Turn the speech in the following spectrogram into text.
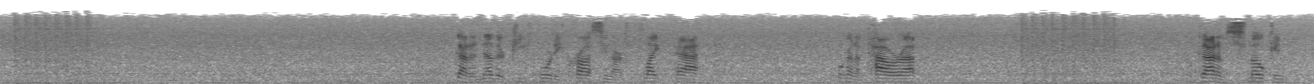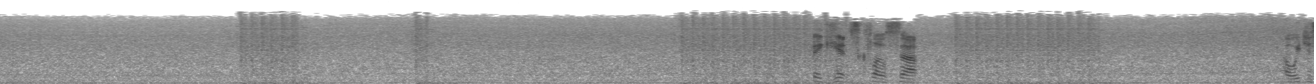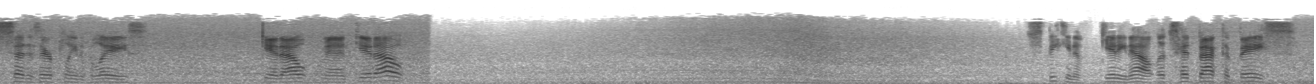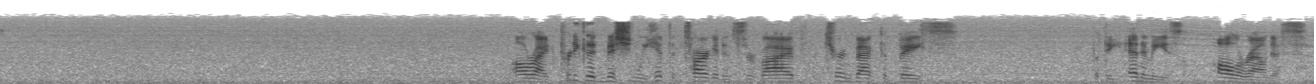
Got another P-40 crossing our flight path. We're going to power up. We've got him smoking. Big hits close up. Oh, we just set his airplane ablaze. Get out, man, get out. Speaking of getting out, let's head back to base. All right, pretty good mission. We hit the target and survived. Return back to base. But the enemy is all around us.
